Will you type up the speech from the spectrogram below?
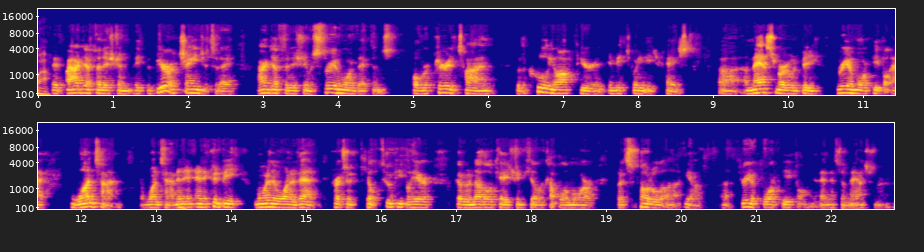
Wow. Our definition, the Bureau changed it today. Our definition was three or more victims over a period of time with a cooling off period in between each case. Uh, a mass murder would be three or more people at one time, at one time, and, and it could be more than one event. The person kill two people here, go to another location, kill a couple of more, but it's a total, uh, you know, uh, three to four people, and it's a mass murder.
